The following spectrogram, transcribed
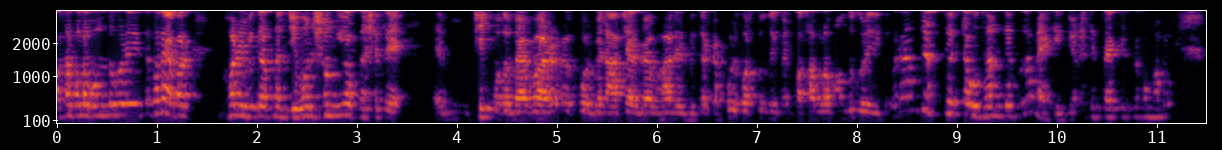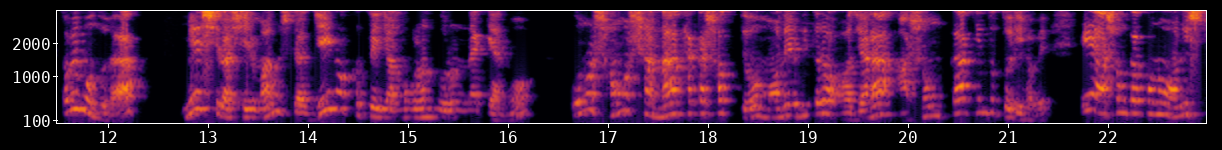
কথা বলা বন্ধ করে দিতে পারে, আবার ঘরের ভিতরে আপনার জীবন সঙ্গীও আপনার সাথে ঠিক মতো ব্যবহার করবেন, আচার ব্যবহারের ভিতরে একটা পরিবর্তন দেখবেন, কথা বলা বন্ধ করে দিতে পারে। আমি জাস্ট একটা উদাহরণ দিয়ে বললাম, এক একজনের ক্ষেত্রে এক এক রকম হবে। তবে বন্ধুরা, মেষ রাশির মানুষরা যেই নক্ষত্রে জন্মগ্রহণ করুন না কেন কোনো সমস্যা না থাকা সত্ত্বেও মনের ভিতরে অজানা আশঙ্কা কিন্তু তৈরি হবে। এই আশঙ্কা কোনো অনিষ্ট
